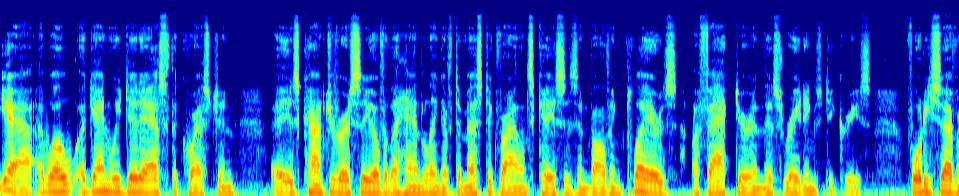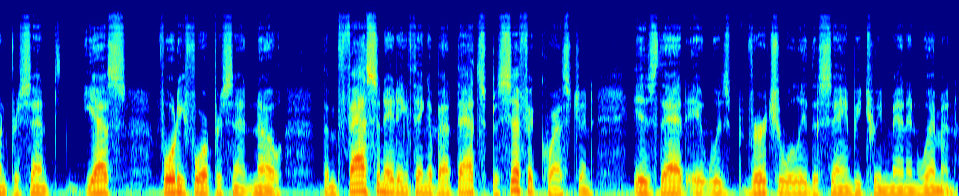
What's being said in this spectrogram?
Yeah, well, again, we did ask the question is controversy over the handling of domestic violence cases involving players a factor in this ratings decrease? 47% yes, 44% no. The fascinating thing about that specific question is that it was virtually the same between men and women.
